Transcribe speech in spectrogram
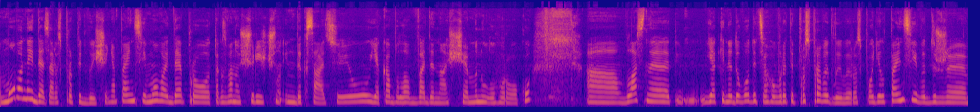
Мова не йде зараз про підвищення пенсій, мова йде про так звану щорічну індексацію, яка була введена ще минулого року. Власне, як і не доводиться говорити про справедливий розподіл пенсій, ви дуже.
